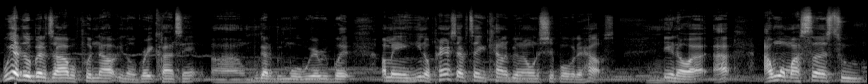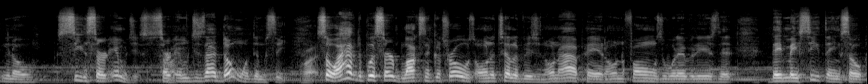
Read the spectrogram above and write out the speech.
we got to do a better job of putting out, you know, great content. Um, we got to be more wary. But I mean, you know, parents have to take accountability and ownership over their house. You know, I, I I want my sons to, you know, see certain images, certain images I don't want them to see. Right. So I have to put certain blocks and controls on the television, on the iPad, on the phones, or whatever it is that they may see things. So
